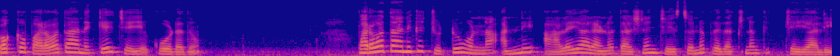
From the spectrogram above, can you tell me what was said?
ఒక్క పర్వతానికే చేయకూడదు. పర్వతానికి చుట్టూ ఉన్న అన్ని ఆలయాలను దర్శనం చేస్తూనే ప్రదక్షిణ చేయాలి.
